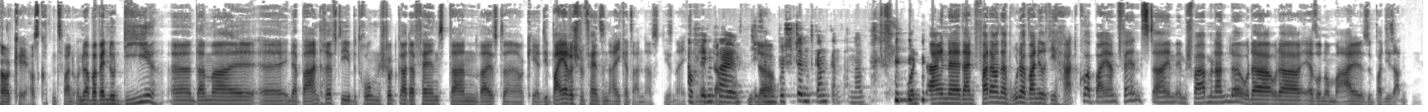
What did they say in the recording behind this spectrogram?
Okay, aus Gruppenzwang. Und aber wenn du die äh, dann mal äh, in der Bahn triffst, die betrunkenen Stuttgarter Fans, dann weißt du, ah, okay, die bayerischen Fans sind eigentlich ganz anders. Die sind eigentlich Auf jeden Fall. Die sind bestimmt ganz, ganz anders. Und dein, äh, dein Vater und dein Bruder waren die richtig Hardcore-Bayern-Fans da im, im Schwabenlande oder, oder eher so normal Sympathisanten?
